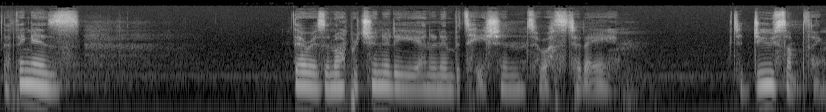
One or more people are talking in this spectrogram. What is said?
The thing is, there is an opportunity and an invitation to us today to do something.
